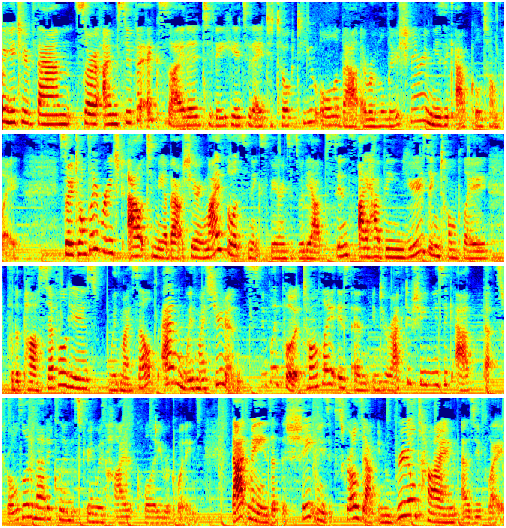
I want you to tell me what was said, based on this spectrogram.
Hello YouTube fam! So I'm super excited to be here today to talk to you all about a revolutionary music app called Tomplay. So Tomplay reached out to me about sharing my thoughts and experiences with the app since I have been using Tomplay for the past several years with myself and with my students. Simply put, Tomplay is an interactive sheet music app that scrolls automatically on the screen with higher quality recordings. That means that the sheet music scrolls down in real time as you play.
